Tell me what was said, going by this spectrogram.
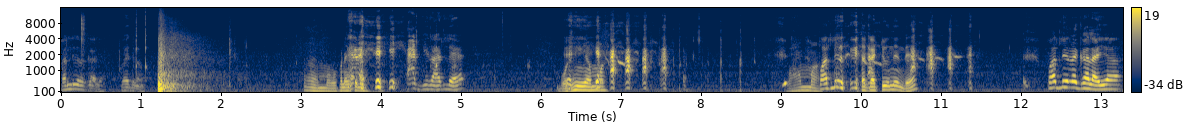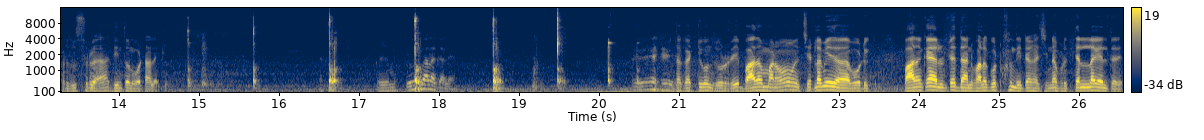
పల్లి రకాలే వైద్యం. అమ్మ ఓపెన్ అయితే అట్లే అమ్మ. పల్లి ఇంత గట్టి ఉంది? పల్లి రకాలే అయ్యా. ఇక్కడ చూస్తురుగా దీంతో కొట్టాలి ఇట్లా. ఇంత గట్టిగా ఉంది చూడ్రి. బాదం మనం చెట్ల మీద ఒకటి బాదం కాయలు ఉంటే దాన్ని వలగొట్టుకొని తింటాం చిన్నప్పుడు తెల్లగా వెళ్తుంది.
